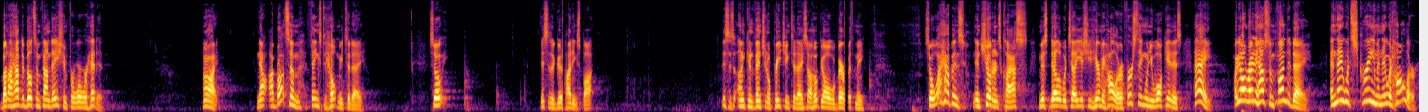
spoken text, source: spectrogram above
But I had to build some foundation for where we're headed. All right. Now, I brought some things to help me today. So, this is a good hiding spot. This is unconventional preaching today, so I hope you all will bear with me. So, what happens in children's class Miss Della would tell you, she'd hear me holler. First thing when you walk in is, Hey, are y'all ready to have some fun today? And they would scream and they would holler.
